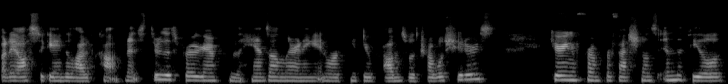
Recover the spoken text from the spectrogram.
but I also gained a lot of confidence through this program from the hands-on learning and working through problems with troubleshooters. Hearing from professionals in the field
